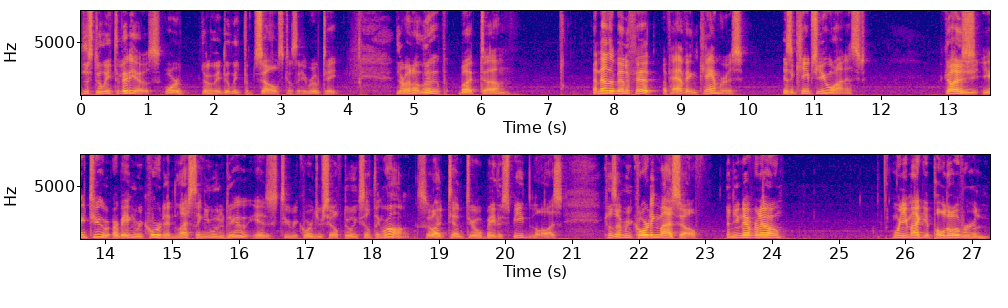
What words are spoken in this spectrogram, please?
just delete the videos. Or, you know, they delete themselves because they rotate. They're on a loop. But um, another benefit of having cameras is it keeps you honest because you too are being recorded. Last thing you want to do is to record yourself doing something wrong. So I tend to obey the speed laws because I'm recording myself. And you never know when you might get pulled over and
